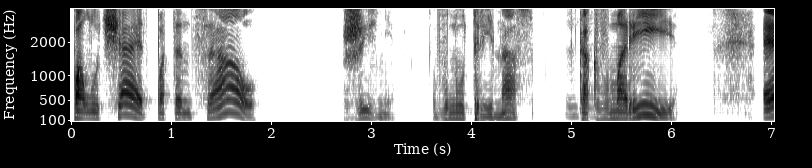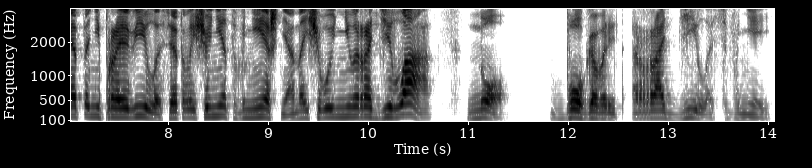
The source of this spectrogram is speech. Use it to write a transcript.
получает потенциал жизни внутри нас, как в Марии. Это не проявилось, этого еще нет внешне, она еще его не родила, но Бог говорит, родилась в ней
